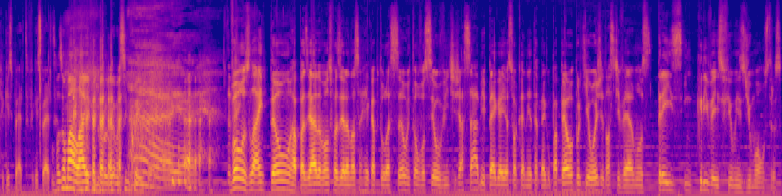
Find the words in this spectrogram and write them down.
Fica esperto, fica esperto. Vou fazer uma live no programa 50. Ai, ai. Vamos lá então, rapaziada, vamos fazer a nossa recapitulação. Então você ouvinte já sabe, pega aí a sua caneta, pega o papel, porque hoje nós tivemos três incríveis filmes de monstros.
